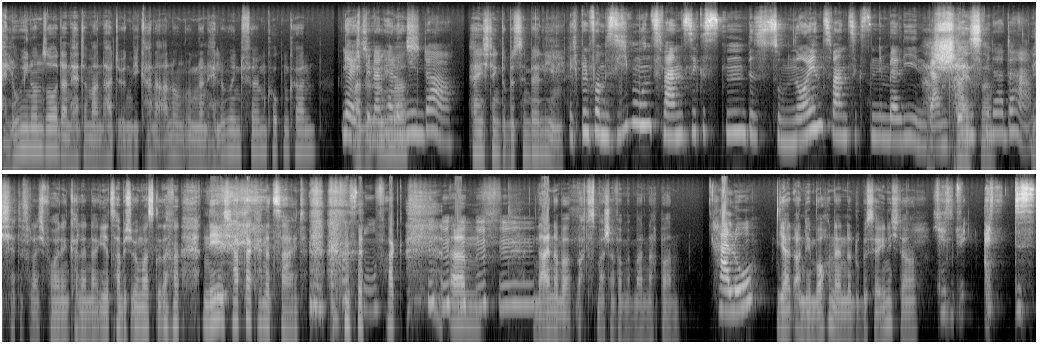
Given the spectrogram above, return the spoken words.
Halloween und so, dann hätte man halt irgendwie, keine Ahnung, irgendeinen Halloween-Film gucken können. Ja, ich Also bin an Halloween da. Hey, ich denke, du bist in Berlin. Ich bin vom 27. bis zum 29. in Berlin. Dann scheiße. bin ich wieder da. Ich hätte vielleicht vorher den Kalender. Jetzt habe ich irgendwas gesagt. nee, ich habe da keine Zeit. Fuck. ähm, nein, aber ach, das mache ich einfach mit meinen Nachbarn. Hallo? Ja, an dem Wochenende, du bist ja eh nicht da. Ja, also das,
